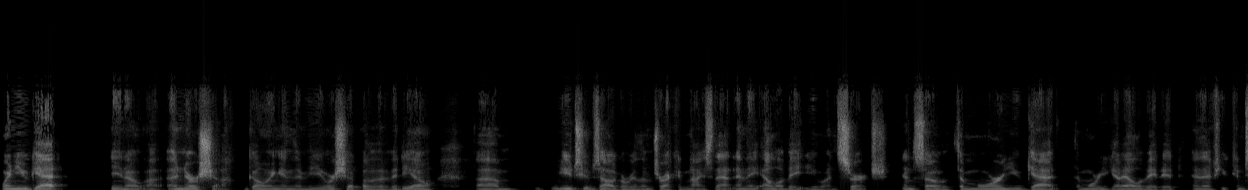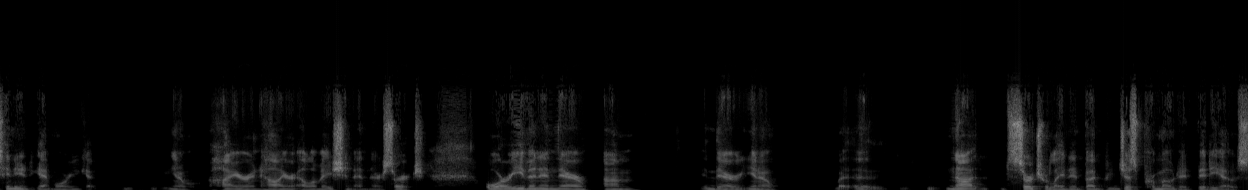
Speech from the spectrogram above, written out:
when you get you know uh, inertia going in the viewership of a video um, youtube's algorithms recognize that and they elevate you in search. And so the more you get the more you get elevated. And if you continue to get more you get you know higher and higher elevation in their search. Or even in their um, their you know uh, not search related but just promoted videos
